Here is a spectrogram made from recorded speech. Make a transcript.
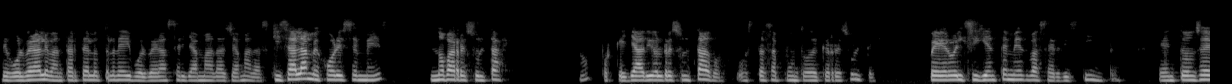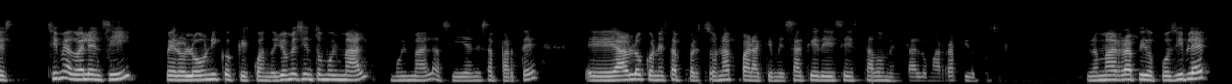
de volver a levantarte al otro día y volver a hacer llamadas, llamadas. Quizá a lo mejor ese mes no va a resultar, Porque ya dio el resultado o estás a punto de que resulte, pero el siguiente mes va a ser distinto. Entonces, sí me duele en sí, pero lo único que cuando yo me siento muy mal, muy mal, así en esa parte, eh, hablo con esta persona para que me saque de ese estado mental lo más rápido posible. Lo más rápido posible.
